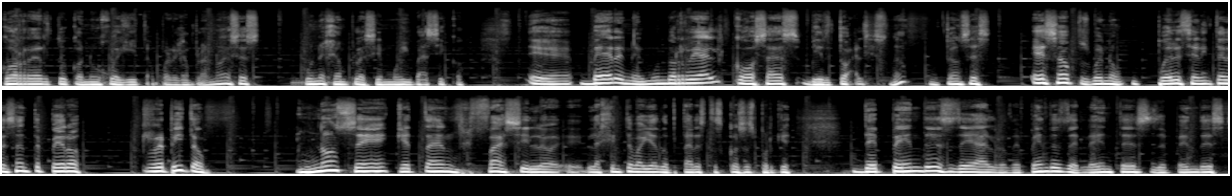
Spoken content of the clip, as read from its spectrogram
correr tú con un jueguito, por ejemplo, ¿no? Ese es un ejemplo así muy básico. Eh, ver en el mundo real cosas virtuales, ¿no? Entonces, eso, pues bueno, puede ser interesante, pero repito, no sé qué tan fácil eh, la gente vaya a adoptar estas cosas porque dependes de algo, dependes de lentes, dependes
